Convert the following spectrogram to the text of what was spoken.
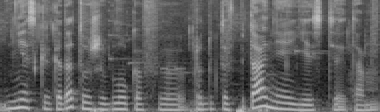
несколько, да, тоже блоков э, продуктов питания есть. Э, там,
